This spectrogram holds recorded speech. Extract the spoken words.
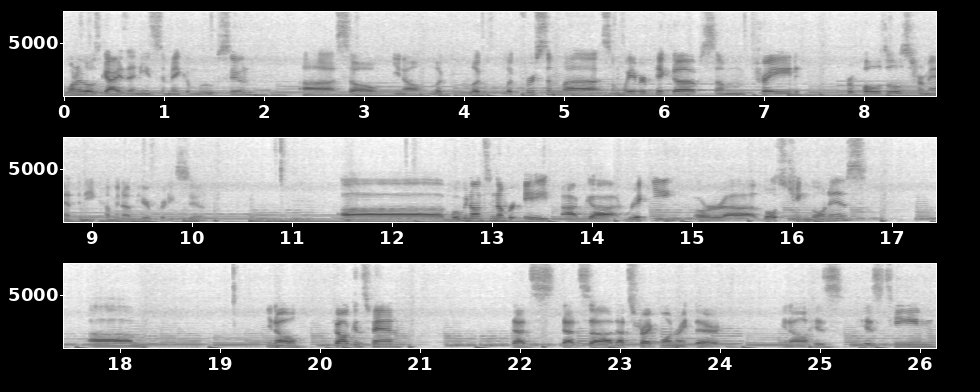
one of those guys that needs to make a move soon. Uh, so you know, look look look for some uh, some waiver pickups, some trade proposals from Anthony coming up here pretty soon. Uh, moving on to number eight, I've got Ricky or uh, Los Chingones. Um, you know, Falcons fan. That's that's uh, that's strike one right there. You know, his his team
